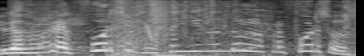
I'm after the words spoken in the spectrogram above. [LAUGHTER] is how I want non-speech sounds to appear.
Los refuerzos, están llegando los refuerzos.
